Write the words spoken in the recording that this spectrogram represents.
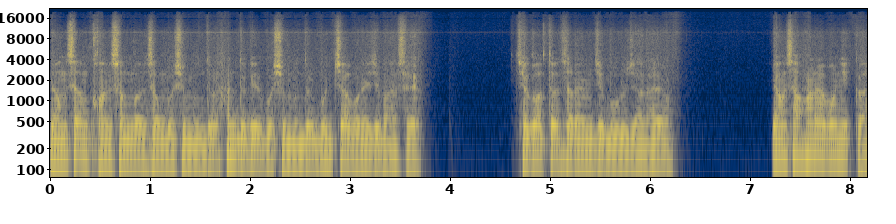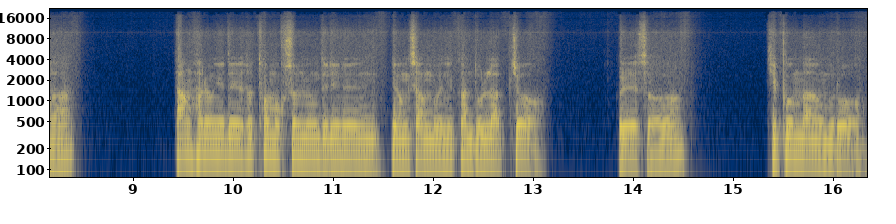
영상 건성건성 보신 분들, 한두 개 보신 분들 문자 보내지 마세요. 제가 어떤 사람인지 모르잖아요. 영상 하나 보니까 땅 활용에 대해서 토목 설명드리는 영상 보니까 놀랍죠? 그래서 기쁜 마음으로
